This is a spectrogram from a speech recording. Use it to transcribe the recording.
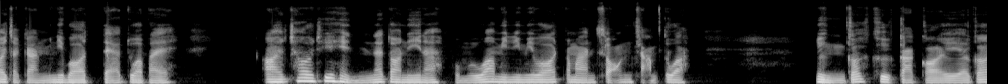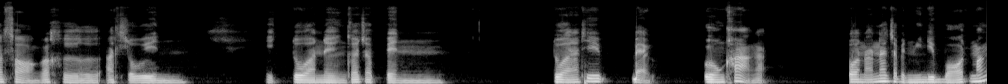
อยๆจัดการมินิบอสแต่ละตัวไปเอาเท่าที่เห็นณตอนนี้นะ ผมรู้ว่ามินิบอสประมาณสองสามตัวหนึ่งก็คือกากอยแล้วก็สองก็คืออัศวิน อีกตัวหนึ่งก็จะเป็นตัวนะที่แบกลงข้างอะตัวนั้นน่าจะเป็นมินิบอสมั้ง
